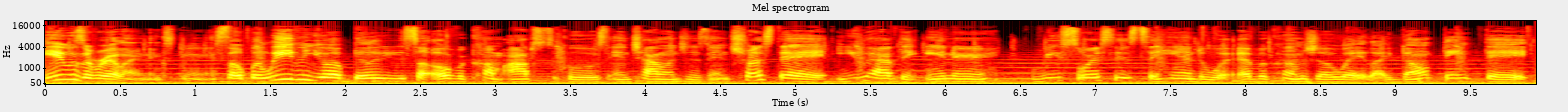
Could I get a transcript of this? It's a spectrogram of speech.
it was a real learning experience. So believe in your ability to overcome obstacles and challenges and trust that you have the inner resources to handle whatever comes your way. Like don't think that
